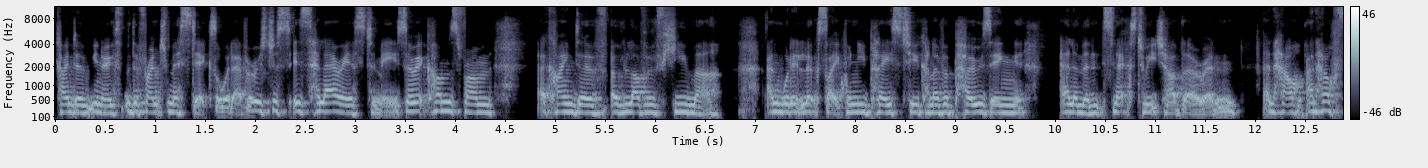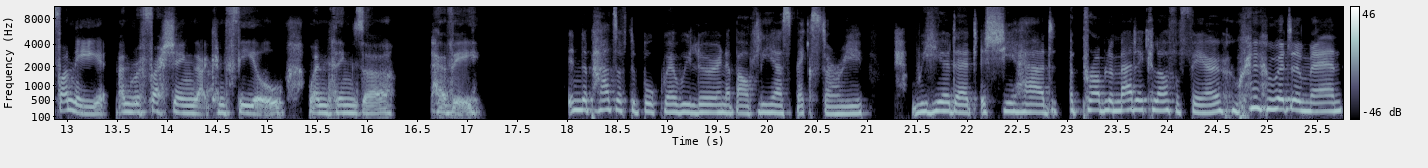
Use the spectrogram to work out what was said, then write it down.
kind of, you know, the French mystics or whatever is just is hilarious to me. So it comes from a kind of of love of humor and what it looks like when you place two kind of opposing elements next to each other and and how and how funny and refreshing that can feel when things are heavy in the parts of the book where we learn about Leah's backstory, we hear that she had a problematic love affair with a man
